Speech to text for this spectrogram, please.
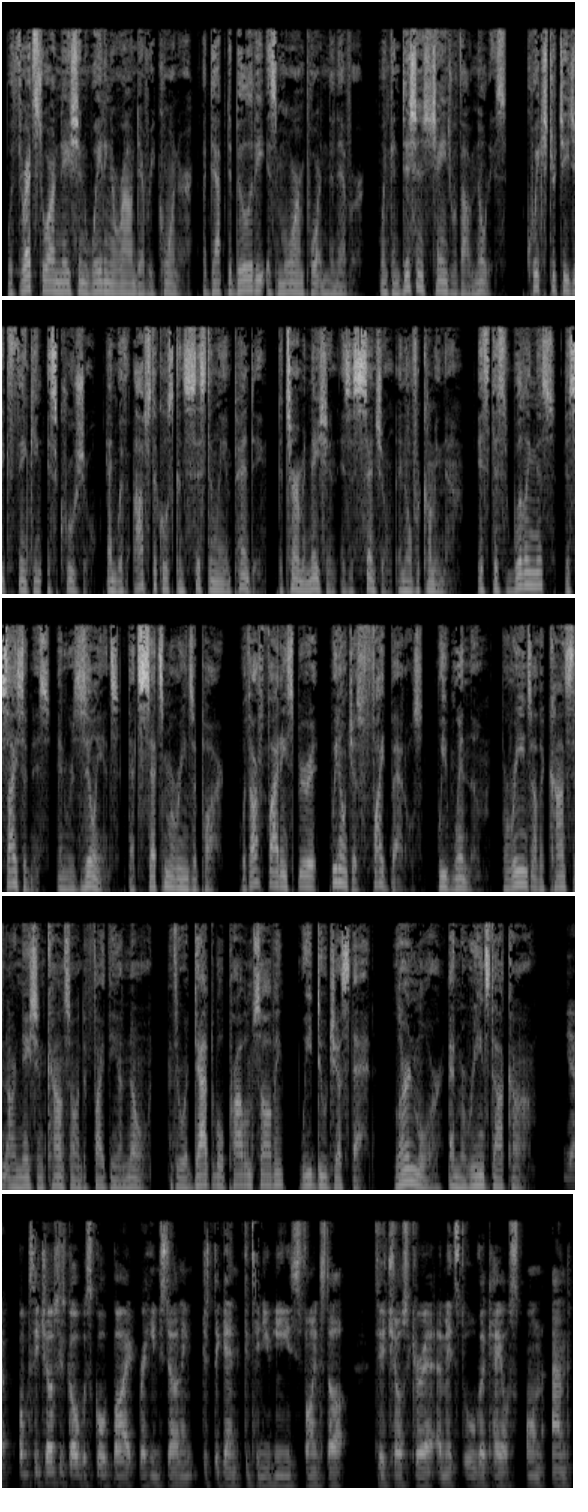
With threats to our nation waiting around every corner adaptability is more important than ever. When conditions change without notice quick strategic thinking is crucial. And with obstacles consistently impending determination is essential in overcoming them. It's this willingness decisiveness and resilience that sets marines apart with our fighting spirit, we don't just fight battles, we win them. Marines are the constant our nation counts on to fight the unknown. And through adaptable problem solving, we do just that. Learn more at marines.com. Yeah, obviously Chelsea's goal was scored by Raheem Sterling. Just again, continue his fine start to Chelsea career amidst all the chaos on and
